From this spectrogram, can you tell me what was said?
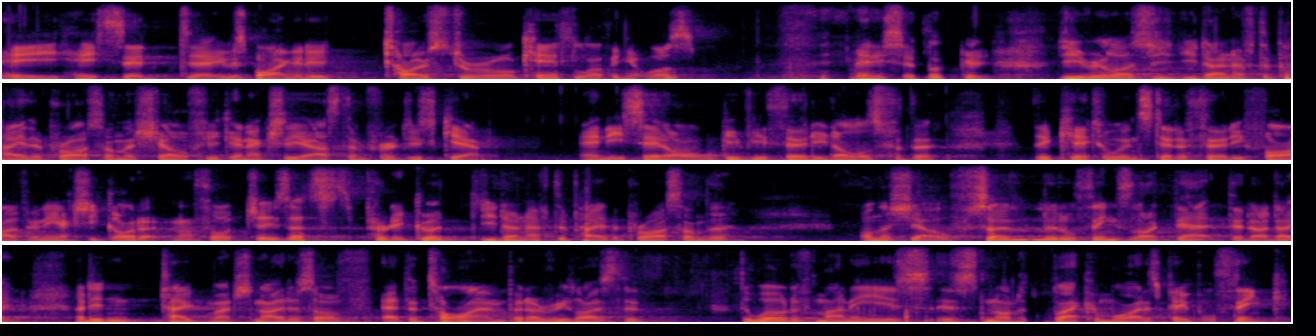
he he said uh, he was buying a new toaster or kettle, I think it was. and he said, "Look, do you realise you, you don't have to pay the price on the shelf? You can actually ask them for a discount." And he said, "Oh, I'll give you thirty dollars for the, the kettle instead of thirty-five. And he actually got it. And I thought, "Geez, that's pretty good. You don't have to pay the price on the on the shelf." So little things like that that I don't I didn't take much notice of at the time, but I realised that the world of money is is not as black and white as people think.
